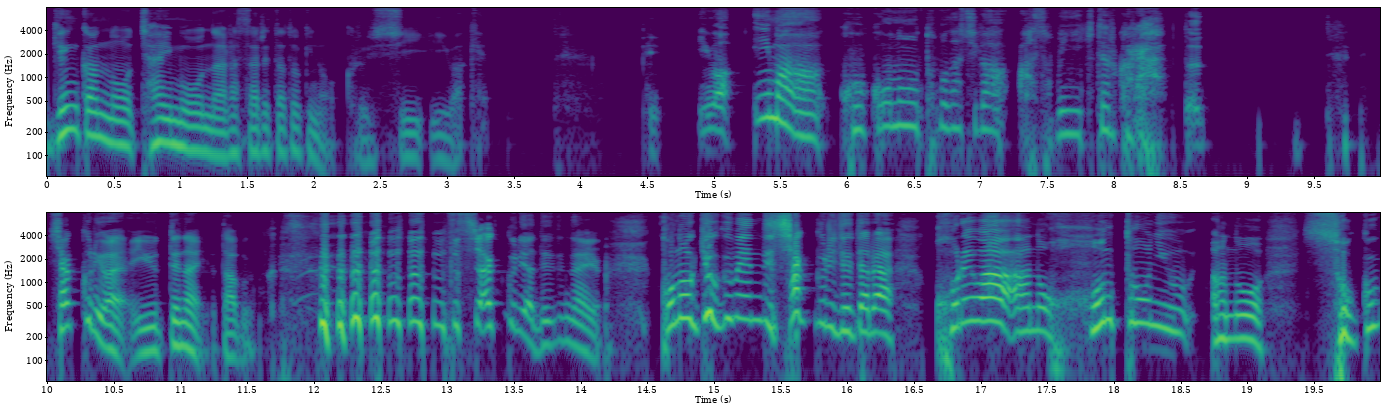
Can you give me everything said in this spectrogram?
玄関のチャイムを鳴らされた時の苦しい言い訳。今、今、高校の友達が遊びに来てるから。しゃっくりは言ってないよ、多分。しゃっくりは出てないよ。この局面でしゃっくり出たら、これは、あの、本当に、あの、即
